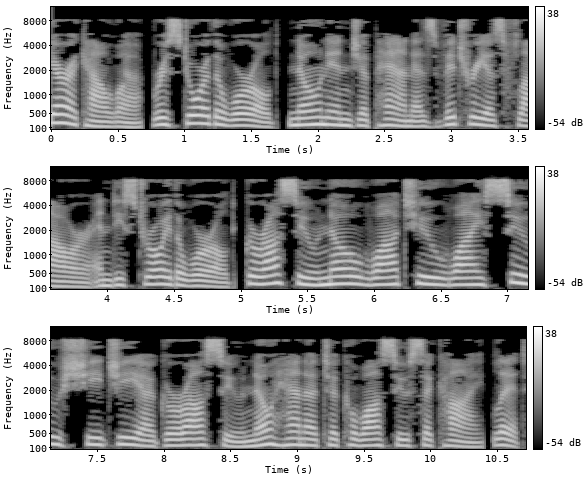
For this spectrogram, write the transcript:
Garakowa, restore the world, known in Japan as vitreous flower and destroy the world Garasu no watu y su shijiya Garasu no hana to Kowasu Sekai, lit.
